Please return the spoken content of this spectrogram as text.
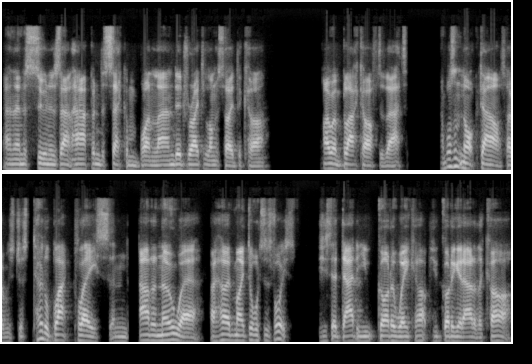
And then as soon as that happened, the second one landed right alongside the car. I went black after that. I wasn't knocked out. I was just total black place. And out of nowhere, I heard my daughter's voice. She said, Daddy, you got to wake up. You've got to get out of the car.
